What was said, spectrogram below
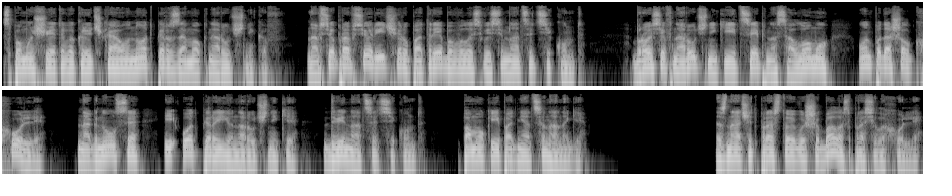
С помощью этого крючка он отпер замок наручников. На все про все Ричеру потребовалось 18 секунд. Бросив наручники и цепь на солому, он подошел к Холли, нагнулся и отпер ее наручники. 12 секунд. Помог ей подняться на ноги. «Значит, простой вышибала?» — спросила Холли.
